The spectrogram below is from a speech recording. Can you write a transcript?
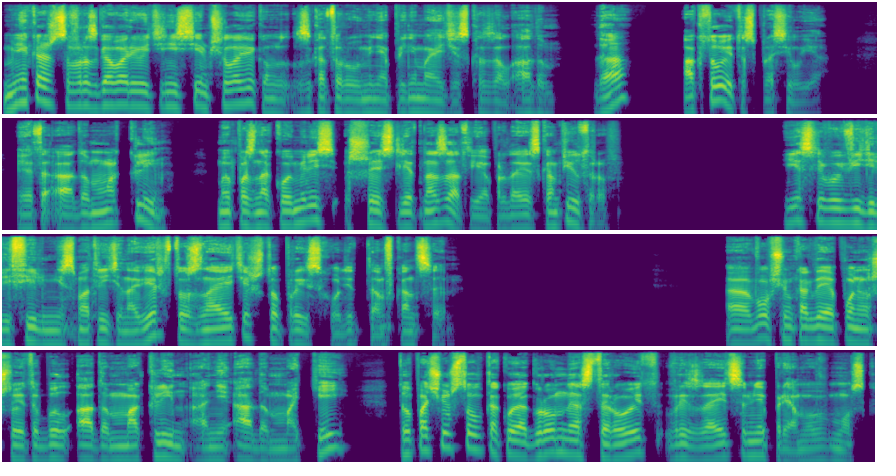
«Мне кажется, вы разговариваете не с тем человеком, за которого меня принимаете», — сказал Адам. «Да? А кто это?» — спросил я. Это Адам Макклин. Мы познакомились шесть лет назад, я продавец компьютеров. Если вы видели фильм «Не смотрите наверх», то знаете, что происходит там в конце. А, в общем, когда я понял, что это был Адам Маклин, а не Адам Маккей, то почувствовал, какой огромный астероид врезается мне прямо в мозг.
